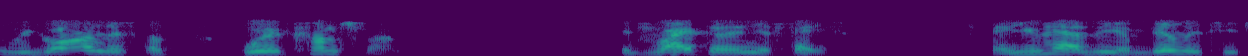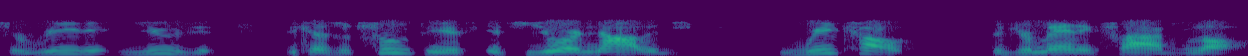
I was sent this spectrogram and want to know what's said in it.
regardless of where it comes from. It's right there in your face. And you have the ability to read it, use it, because the truth is, it's your knowledge. We taught the Germanic tribes law.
